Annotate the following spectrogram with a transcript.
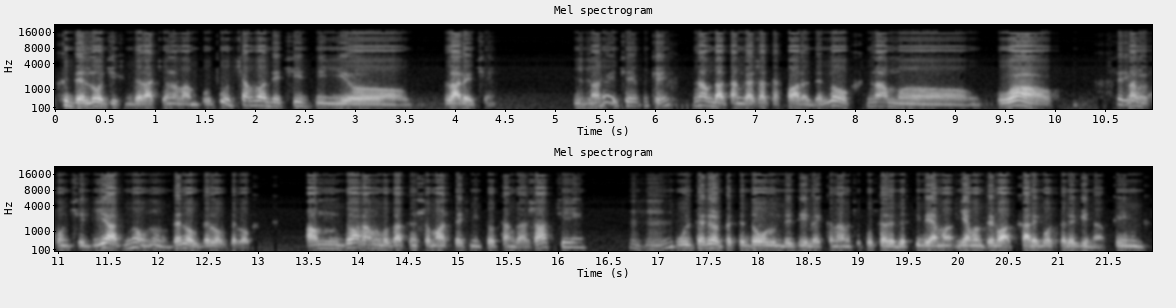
cât de logic și de rațional am putut și am luat decizii uh, la rece. Uh-huh. La rece, ok. N-am dat angajați afară deloc, n-am... Uh, wow! N-am concediat, nu, nu, deloc, deloc, deloc. Am, doar am băgat în șomaj tehnic toți angajații. Uh-huh. Ulterior, peste două luni de zile, când am început să le deschid, i-am, i-am întrebat care vor să revină. Fiind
